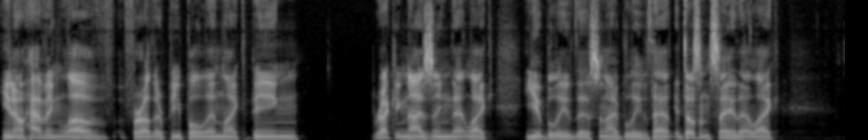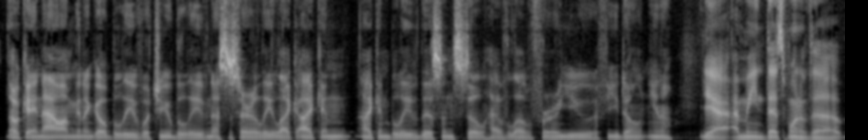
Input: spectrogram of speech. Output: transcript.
you know, having love for other people and like being recognizing that like you believe this and I believe that. It doesn't say that like okay, now I'm gonna go believe what you believe necessarily. Like I can I can believe this and still have love for you if you don't, you know. Yeah, I mean that's one of the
